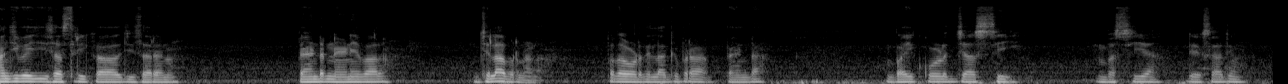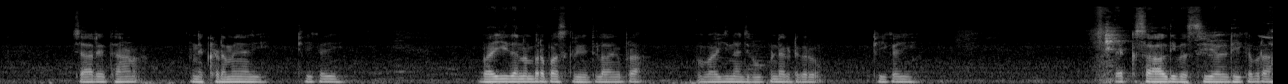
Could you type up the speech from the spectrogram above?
ਹਾਂਜੀ ਬਾਈ ਜੀ, ਸਤਿ ਸ੍ਰੀ ਅਕਾਲ ਜੀ ਸਾਰਿਆਂ ਨੂੰ। ਪਿੰਡ ਨੈਣੇਵਾਲ, ਜ਼ਿਲ੍ਹਾ ਬਰਨਾਲਾ। ਭਦੌੜ ਦੇ ਲਾਗੇ ਭਰਾ ਪਿੰਡ ਆ। ਬਾਈ ਕੋਲ ਜਾਸੀ ਬੱਸੀਆ, ਦੇਖ ਸਕਦੇ ਹੋ। ਚਾਰੇ ਥਾਣ ਨਿਖੜਵੇਂ ਆ ਜੀ, ਠੀਕ ਹੈ ਜੀ। ਬਾਈ ਜੀ ਦਾ ਨੰਬਰ ਆਪਾਂ ਸਕਰੀਨ ਤੇ ਲਾਗੇ ਭਰਾ। ਬਾਈ ਜੀ ਨਾਲ ਜਰੂਰ ਕੰਟੈਕਟ ਕਰੋ ਠੀਕ ਹੈ ਜੀ। ਇੱਕ ਸਾਲ ਦੀ ਬੱਸੀ ਵਾਲੀ, ਠੀਕ ਹੈ ਭਰਾ।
